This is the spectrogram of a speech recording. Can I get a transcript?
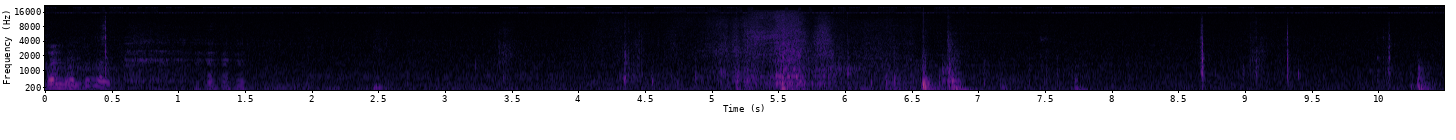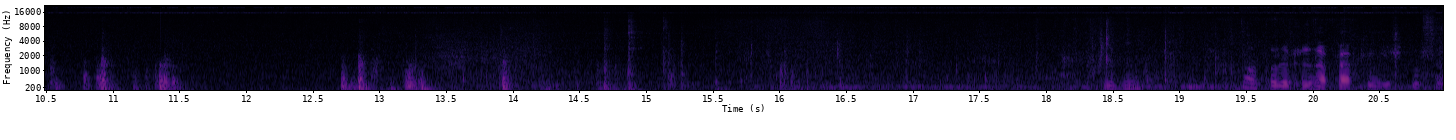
3 mal 3. Mhm. No to lepsze zaprawki niż kusze.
